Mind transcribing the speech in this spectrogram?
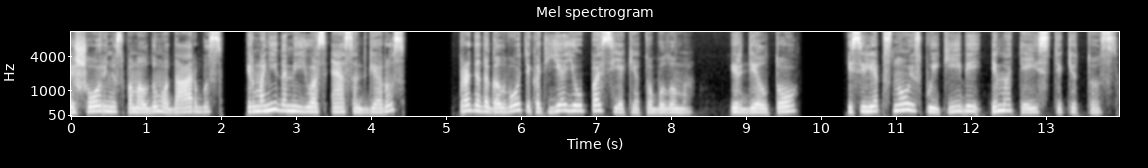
išorinius pamaldumo darbus ir manydami juos esant gerus, pradeda galvoti, kad jie jau pasiekė tobulumą ir dėl to įsiliepsnojus puikybei ima teisti kitus.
